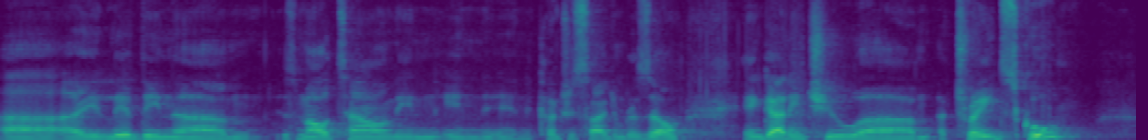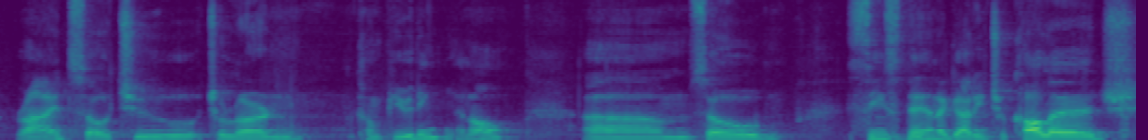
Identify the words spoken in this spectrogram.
Uh, I lived in um, a small town in, in, in the countryside in Brazil, and got into um, a trade school, right? So to to learn computing and all. Um, so since then, I got into college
